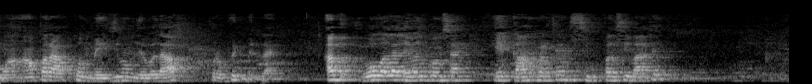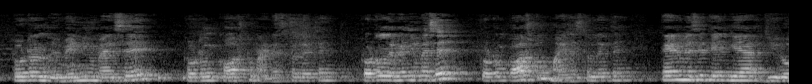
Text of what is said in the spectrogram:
वहाँ पर आपको मैक्सिमम लेवल ऑफ़ प्रॉफिट मिल रहा है। अब वो वाला लेवल कौन सा है? एक काम करते हैं सिंपल सी बात है। टोटल रेवेन्यू में से टोटल कॉस्ट माइनस कर लेते हैं। टोटल रेवेन्यू में से टोटल कॉस्ट माइनस कर लेते हैं। टेन में से टेन गया ज़ीरो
